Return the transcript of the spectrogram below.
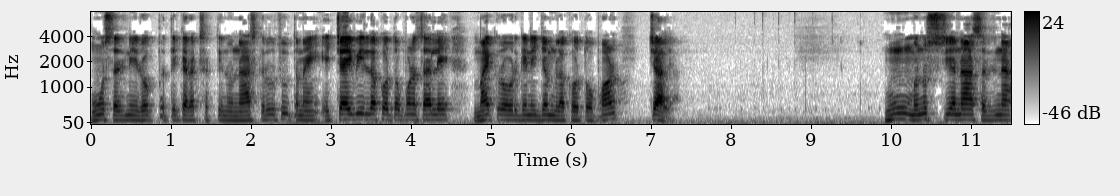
હું શરીરની રોગ પ્રતિકારક શક્તિનો નાશ કરું છું. તમે એચઆઈવી લખો તો પણ ચાલે માઇક્રો ઓર્ગેનિઝમ લખો તો પણ ચાલે. હું મનુષ્યના શરીરના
